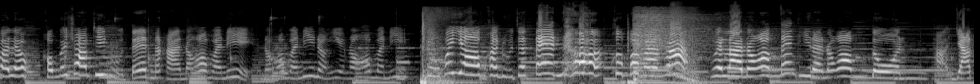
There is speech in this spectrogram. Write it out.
มาเร็วเขาไม่ชอบที่หนูเต้นนะคะ น้องออมมานี่ น้องออมมานี่น้องอีกน้องออมมานี่หนูไม่ยอมค่ะหนูจะเต้นคือประมาณว่า เวลาน้องออมเต้นทีไรน้องออมโดนยัด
